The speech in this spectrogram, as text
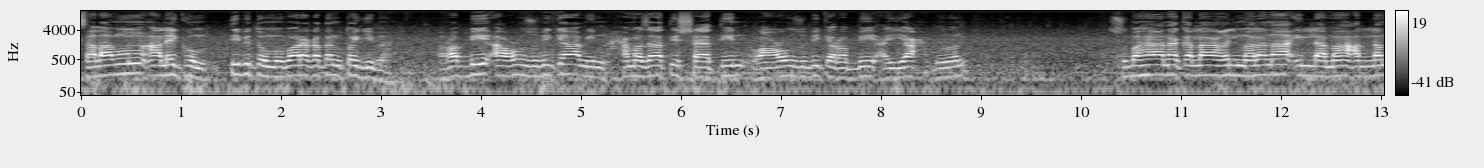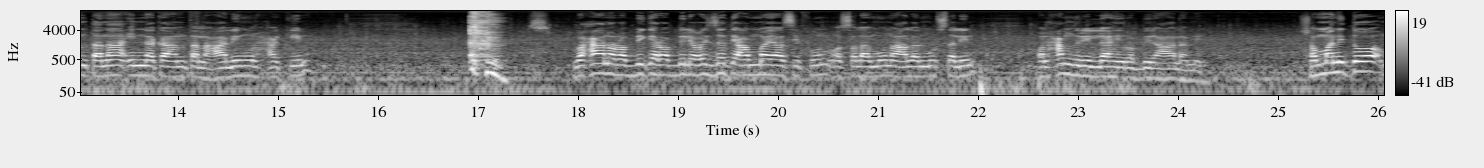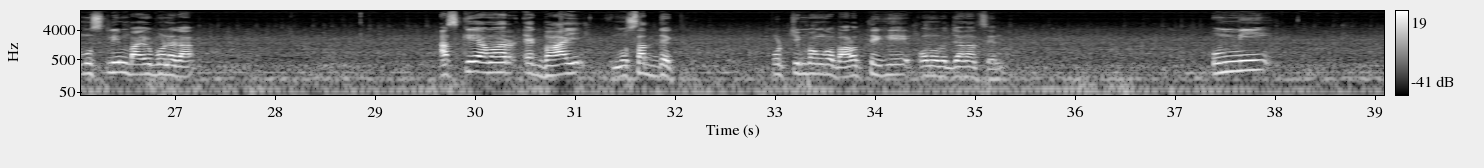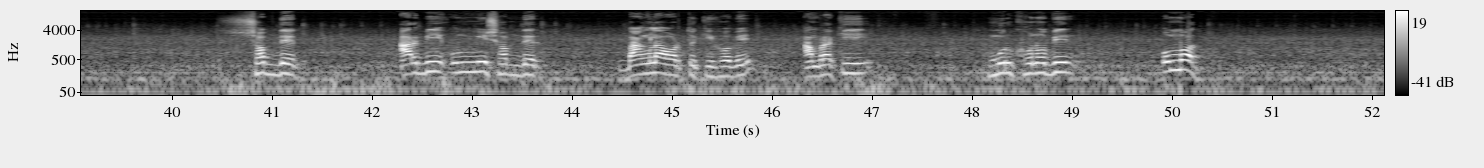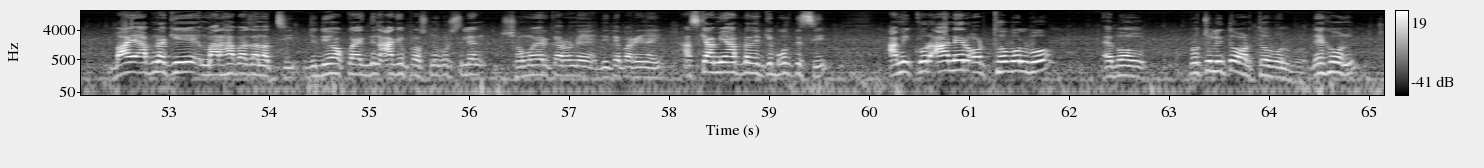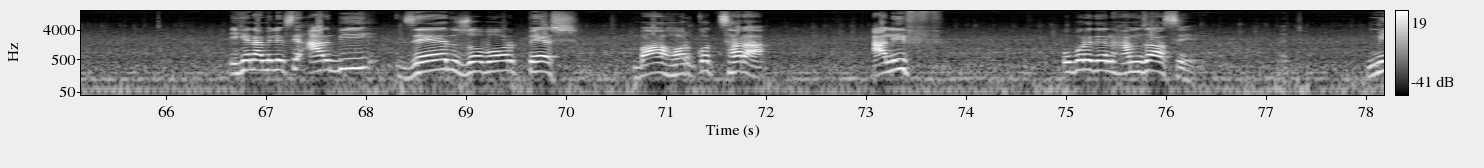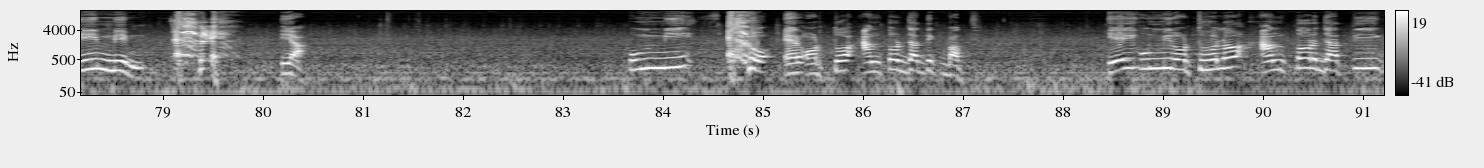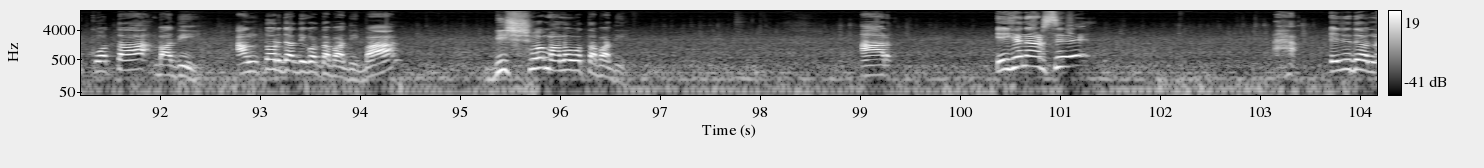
সালামুন আলাইকুম, তিবিত মুবারাকাতান তৈগিবা রব্বি আউজুবিকা মিন হামাজাতি শায়াতিন, ওয়া আউজুবিকা রব্বি আয়াহ দুরুন সুবাহানাকা লা ইলমা লানা ইল্লা মা আল্লামতানা ইন্নাকা আনতাল আলিমুল হাকিম। সুবহান রব্বিকা রব্বিল ইজ্জাতি আম্মা ইয়াসিফুন, ওয়া সালামুন আলাল মুরসালিন। আলহামদুলিল্লাহি রব্বিল আলামিন। সম্মানিত মুসলিম ভাই বোনেরা আজকে আমার এক ভাই মোসাদ্দেক পশ্চিমবঙ্গ ভারত থেকে অনুরোধ জানাচ্ছেন, উম্মি শব্দের, আরবি উম্মি শব্দের বাংলা অর্থ কি হবে? আমরা কি মূর্খ নবীর উম্মত? ভাই, আপনাকে মারহাবা জানাচ্ছি। যদিও কয়েকদিন আগে প্রশ্ন করছিলেন, সময়ের কারণে দিতে পারি নাই। আজকে আমি আপনাদেরকে বলতেছি, আমি কোরআনের অর্থ বলব এবং প্রচলিত অর্থ বলব। দেখুন, এখানে আমি লিখছি, আরবি জের, জবর, পেশ বা হরকত ছাড়া আলিফ, উপরে দেন হামজা আছে। মিম মিম, ইয়া। উম্মি এর অর্থ আন্তর্জাতিকবাদ এই উম্মির অর্থ হলো আন্তর্জাতিকতাবাদী আন্তর্জাতিকতাবাদী বা বিশ্ব মানবতাবাদী। আর এইখানে আসছে এই যে দেখুন,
